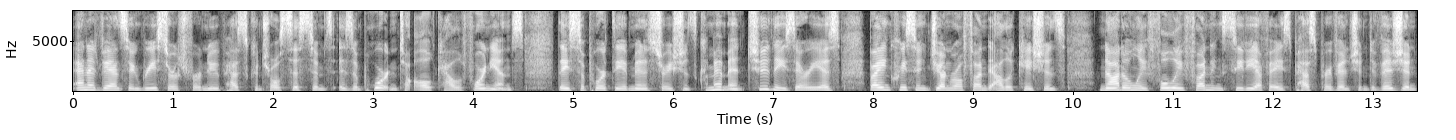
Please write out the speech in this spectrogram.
and advancing research for new pest control systems is important to all Californians. They support the administration's commitment to these areas by increasing general fund allocations, not only fully funding funding CDFA's Pest Prevention Division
